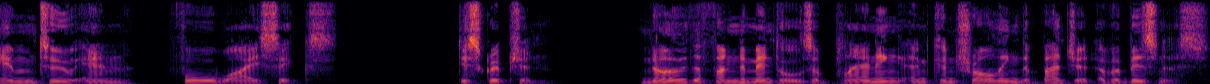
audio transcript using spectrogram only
M2N 4Y6. Description Know the fundamentals of planning and controlling the budget of a business.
